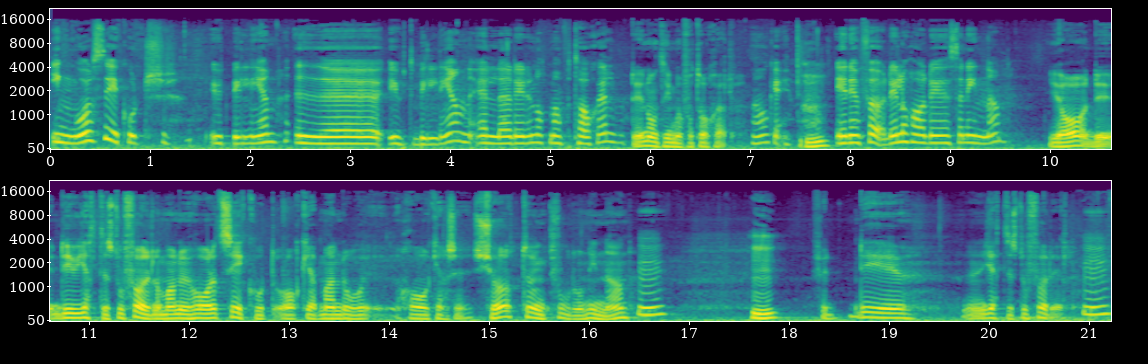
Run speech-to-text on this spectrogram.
ingår C-kortsutbildningen i eh, utbildningen eller är det något man får ta själv? Det är någonting man får ta själv. Ja, okej. Mm. Är det en fördel att ha det sen innan? Ja, det, det är ju jättestor fördel om man nu har ett C-kort och att man då har kanske kört tungt fordon innan. Mm. Mm. För det är en jättestor fördel. Mm.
